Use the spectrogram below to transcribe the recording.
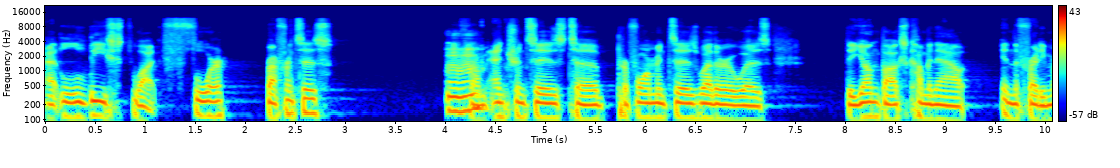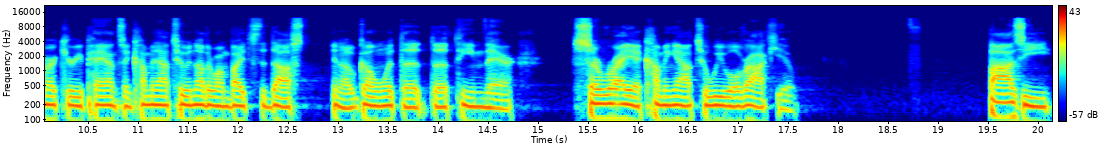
at least what four references Mm-hmm. from entrances to performances, whether it was the Young Bucks coming out in the Freddie Mercury pants and coming out to another one bites the dust, you know, going with the the theme there. Saraya coming out to We Will Rock You. Fozzy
